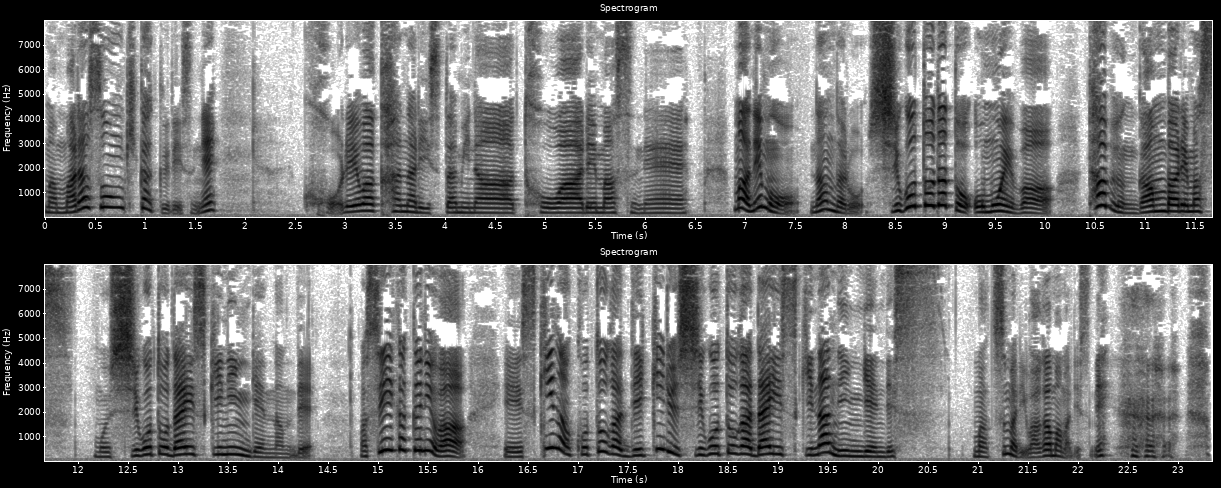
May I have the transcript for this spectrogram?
まあ、マラソン企画ですね。これはかなりスタミナ問われますね。まあでもなんだろう仕事だと思えば多分頑張れます。もう仕事大好き人間なんで。まあ、正確には、えー、好きなことができる仕事が大好きな人間です。まあ、つまりわがままですね。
